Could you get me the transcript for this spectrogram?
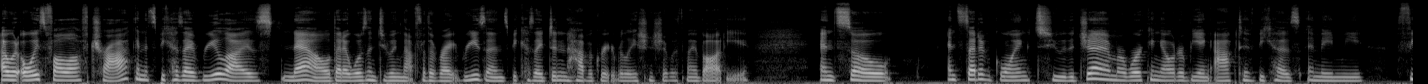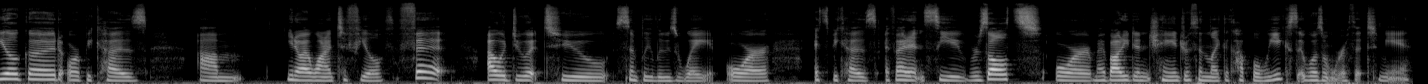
I would always fall off track. And it's because I realized now that I wasn't doing that for the right reasons because I didn't have a great relationship with my body. And so instead of going to the gym or working out or being active because it made me feel good or because, um, you know, I wanted to feel fit, I would do it to simply lose weight or it's because if I didn't see results or my body didn't change within like a couple weeks, it wasn't worth it to me.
